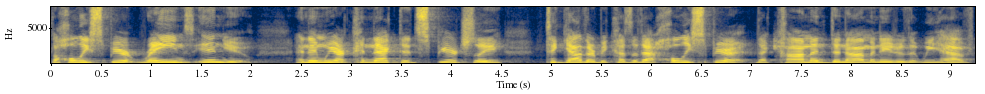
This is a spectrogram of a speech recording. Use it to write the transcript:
the Holy Spirit reigns in you. And then we are connected spiritually together because of that Holy Spirit, that common denominator that we have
